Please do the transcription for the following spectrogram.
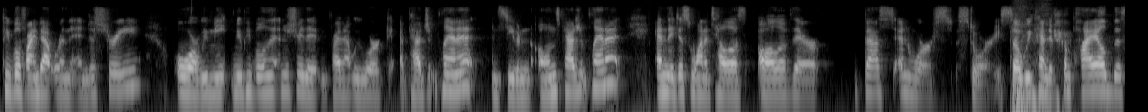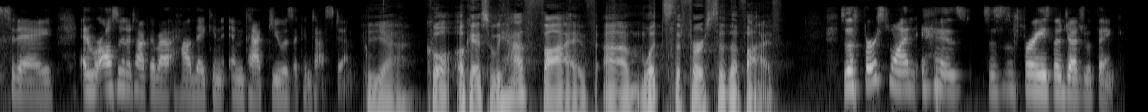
people find out we're in the industry or we meet new people in the industry. They find out we work at Pageant Planet and Stephen owns Pageant Planet and they just want to tell us all of their best and worst stories. So we kind of compiled this today, and we're also going to talk about how they can impact you as a contestant. Yeah, cool. Okay, so we have five. Um, what's the first of the five? So the first one is this is a phrase the judge would think.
